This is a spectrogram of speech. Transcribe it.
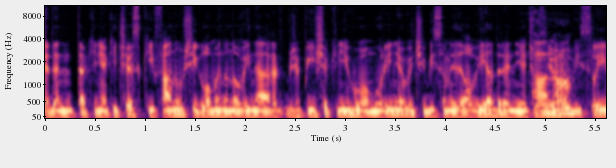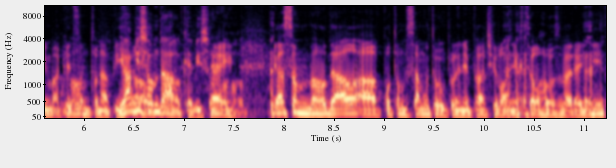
jeden taký nejaký český fanúšik, lomeno novinár, že píše knihu o Muriňovi, či by som nedal vyjadrenie, čo ano. si o myslím. A keď ano. som to napísal... Ja by som dal, keby som hej, mohol. Ja som ho dal a potom sa mu to úplne nepáčilo a nechcel ho zverejniť.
